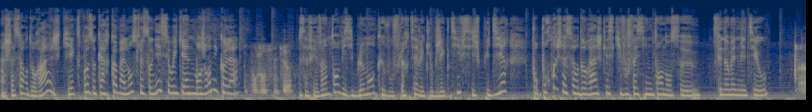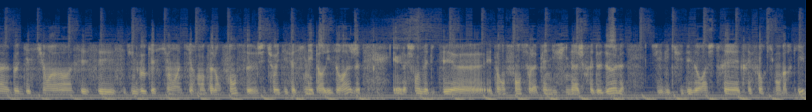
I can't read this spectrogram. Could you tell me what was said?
un chasseur d'orage qui expose au Carcom à Lons-le-Saunier ce week-end. Bonjour Nicolas. Bonjour Cynthia. Ça fait 20 ans visiblement que vous flirtez avec l'objectif, si je puis dire. Pour, pourquoi chasseur d'orage Qu'est-ce qui vous fascine tant dans ce phénomène météo? Euh, bonne question. Alors, C'est, une vocation hein, qui remonte à l'enfance. Euh, J'ai toujours été fasciné par les orages. J'ai eu la chance d'habiter euh, étant enfant sur la plaine du Finage près de Dole. J'ai vécu des orages très très forts qui m'ont marqué.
